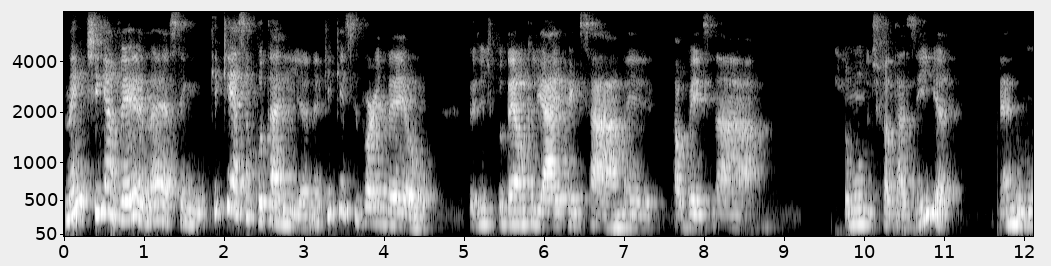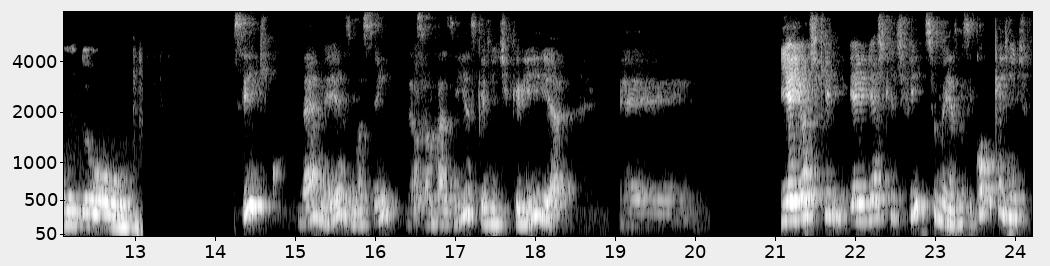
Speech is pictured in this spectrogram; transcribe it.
nem tinha a ver, né, assim, o que, que é essa putaria, né? O que, que é esse bordel? Se a gente puder ampliar e pensar, né, talvez na, no mundo de fantasia, né, no mundo psíquico, né, mesmo assim, das fantasias que a gente cria, é, e aí eu acho que, aí acho que é difícil mesmo, assim, como que a gente...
